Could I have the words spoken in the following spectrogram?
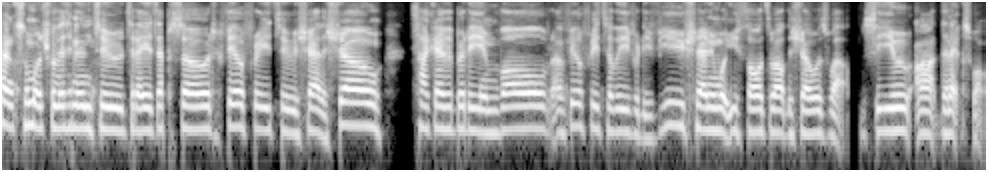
Thanks so much for listening to today's episode. Feel free to share the show, tag everybody involved, and feel free to leave a review sharing what you thought about the show as well. See you at the next one.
